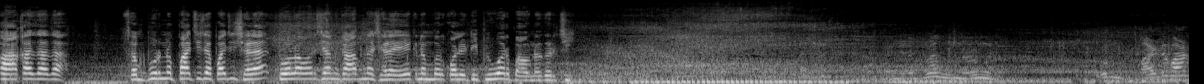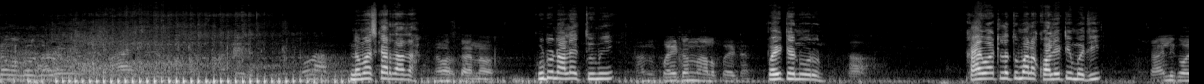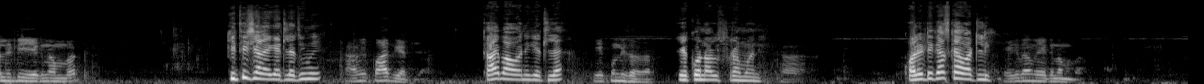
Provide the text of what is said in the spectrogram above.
आकाश दादा संपूर्ण पाचीच्या पाची शेळ्या टोलावरच्या आणि गाबना शेळ्या एक नंबर क्वालिटी प्युअर भावनगरची. नमस्कार दादा. नमस्कार नमस्कार. कुठून आलेत तुम्ही? आम्ही पैठण आलो पैठण. पैठणवरून. हा. काय वाटलं तुम्हाला क्वालिटीमध्ये चांगली क्वालिटी एक नंबर किती शेळ्या घेतल्या तुम्ही? आम्ही पाच घेतल्या. काय भावाने घेतल्या? एकोणीस हजार. एकोणावीस प्रमाणे. हा. क्वालिटी कस काय वाटली? एकदम एक नंबर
